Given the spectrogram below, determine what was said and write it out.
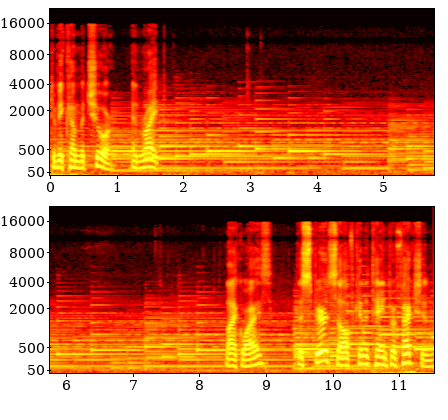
to become mature and ripe. Likewise, the spirit self can attain perfection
